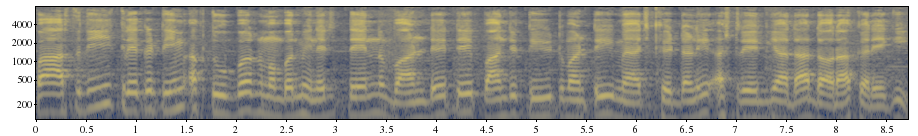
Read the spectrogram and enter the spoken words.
ਭਾਰਤ ਦੀ ਕ੍ਰਿਕਟ ਟੀਮ ਅਕਤੂਬਰ ਨਵੰਬਰ ਮਹੀਨੇ 'ਚ 3 ਵਨਡੇ ਤੇ 5 ਟੀ20 ਮੈਚ ਖੇਡਣ ਲਈ ਆਸਟ੍ਰੇਲੀਆ ਦਾ ਦੌਰਾ ਕਰੇਗੀ।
